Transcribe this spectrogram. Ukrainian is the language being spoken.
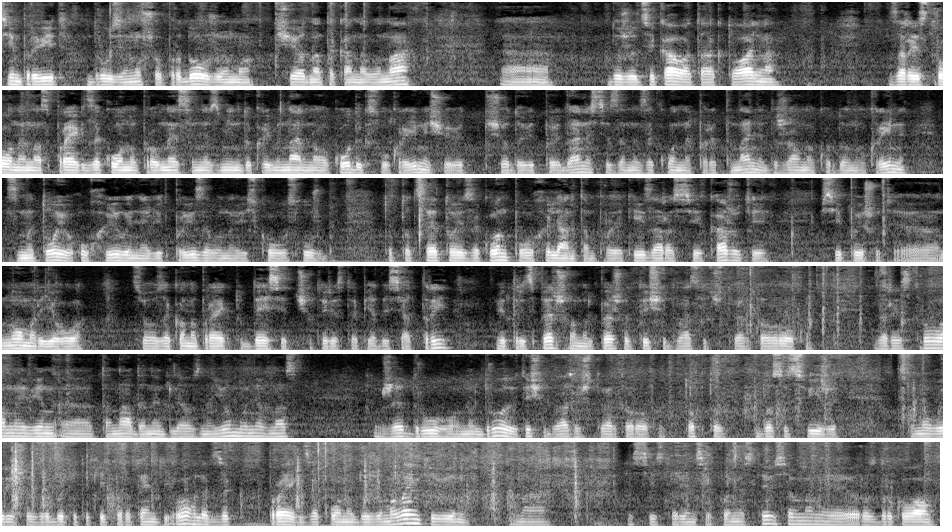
Всім привіт, друзі. Ну що, продовжуємо. Ще одна така новина. Е, Дуже цікава та актуальна. Зареєстрований у нас проект закону про внесення змін до Кримінального кодексу України щодо відповідальності за незаконне перетинання державного кордону України з метою ухилення від призову на військову службу. Тобто це той закон по ухилянтам, про який зараз всі кажуть і всі пишуть. Е, Номер його цього законопроекту 10453 від 31.01.2024 року. Зареєстрований він е, та наданий для ознайомлення в нас вже 2.02.2024 року, тобто досить свіжий. Тому вирішив зробити такий коротенький огляд. Проект закону дуже маленький, він на цій сторінці помістився в мене, я його роздрукував.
